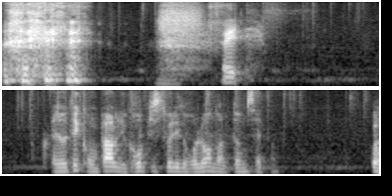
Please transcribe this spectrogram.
ouais. À noter qu'on parle du gros pistolet de Roland dans le tome 7. hein.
